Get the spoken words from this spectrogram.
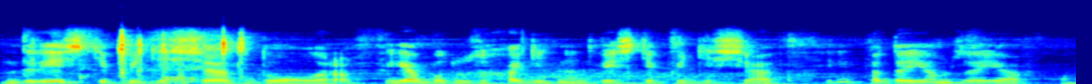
250 долларов. Я буду заходить на 250 и подаем заявку.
